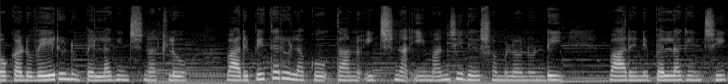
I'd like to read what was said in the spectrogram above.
ఒకడు వేరును పెళ్ళగించినట్లు వారి పితరులకు తాను ఇచ్చిన ఈ మంచి దేశములో నుండి వారిని పెళ్ళగించి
